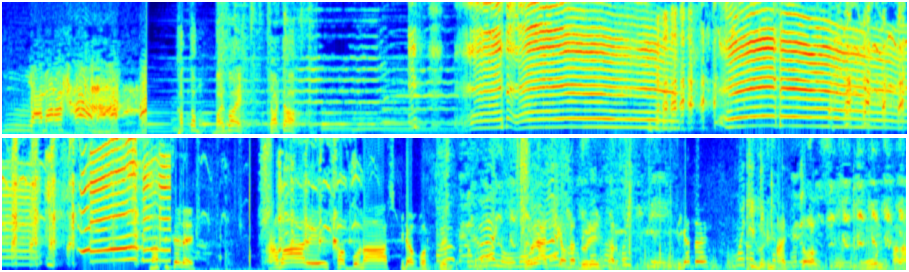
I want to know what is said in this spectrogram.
গু আমার সারা খতম বাই বাই টাটা। নাতি ছেলে আমার এই সর্বনাশ কিরা করছে ওরে আজকে আমরা ধরেই ছাড়বো ঠিক আছে আজ চল কোন শালা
